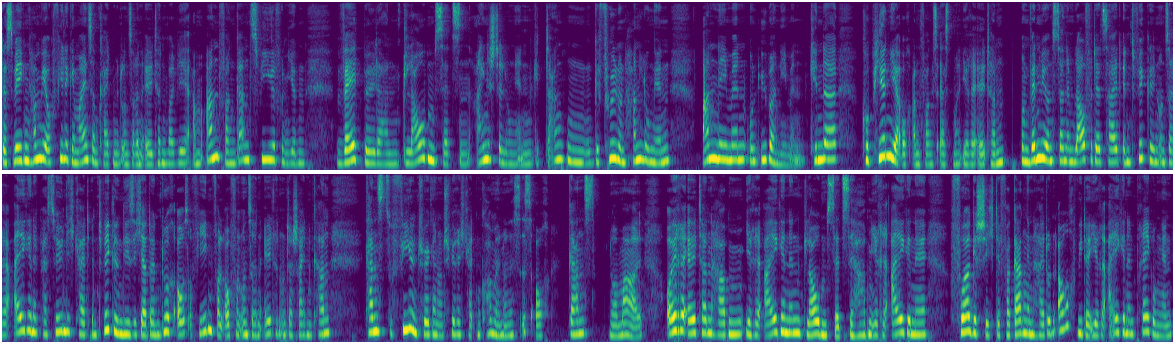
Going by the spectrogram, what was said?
Deswegen haben wir auch viele Gemeinsamkeiten mit unseren Eltern, weil wir am Anfang ganz viel von ihren Weltbildern, Glaubenssätzen, Einstellungen, Gedanken, Gefühlen und Handlungen annehmen und übernehmen. Kinder kopieren ja auch anfangs erstmal ihre Eltern. Und wenn wir uns dann im Laufe der Zeit entwickeln, unsere eigene Persönlichkeit entwickeln, die sich ja dann durchaus auf jeden Fall auch von unseren Eltern unterscheiden kann, kann es zu vielen Triggern und Schwierigkeiten kommen. Und es ist auch ganz normal. Eure Eltern haben ihre eigenen Glaubenssätze, haben ihre eigene Vorgeschichte, Vergangenheit und auch wieder ihre eigenen Prägungen.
